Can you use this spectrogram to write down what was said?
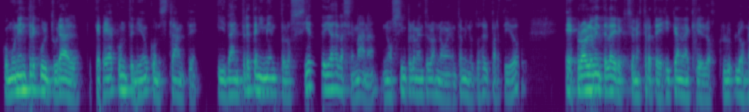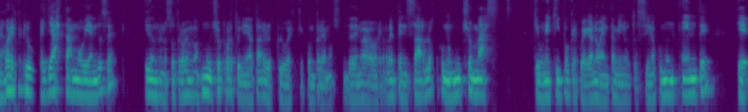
como un ente cultural que crea contenido constante, y da entretenimiento los siete días de la semana, no simplemente los 90 minutos del partido, es probablemente la dirección estratégica en la que los, los mejores clubes ya están moviéndose y donde nosotros vemos mucha oportunidad para los clubes que compremos. De, nuevo, repensarlos como mucho más que un equipo que juega 90 minutos, sino como un ente que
